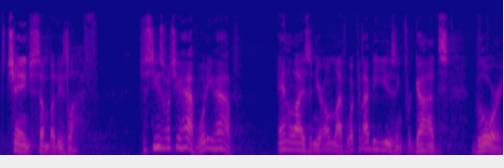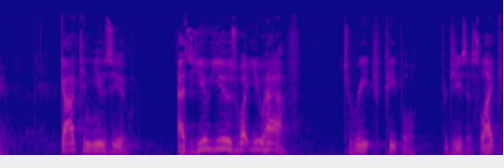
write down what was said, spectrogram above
to change somebody's life. Just use what you have. What do you have? Analyze in your own life. What can I be using for God's glory? God can use you as you use what you have to reach people for Jesus. Like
